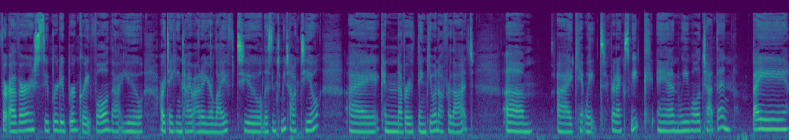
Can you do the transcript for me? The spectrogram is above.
forever super duper grateful that you are taking time out of your life to listen to me talk to you. I can never thank you enough for that. Um, I can't wait for next week, and we will chat then. Bye.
